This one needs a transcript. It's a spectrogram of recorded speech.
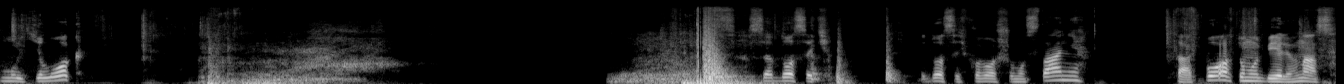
Мультілок. Досить, досить в хорошому стані. Так, по автомобілю у нас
